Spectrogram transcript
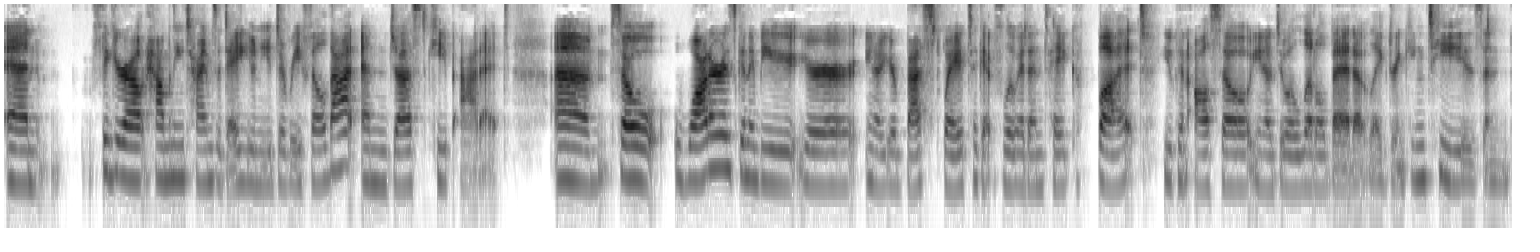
and figure out how many times a day you need to refill that and just keep at it. Um, so water is going to be your, you know, your best way to get fluid intake, but you can also, you know, do a little bit of like drinking teas and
